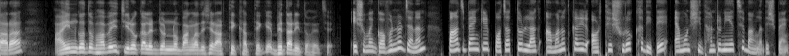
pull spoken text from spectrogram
তারা আইনগতভাবেই চিরকালের জন্য বাংলাদেশের আর্থিক খাত থেকে বেতাড়িত হয়েছে। এ সময় গভর্নর জানান, পাঁচ ব্যাংকের পঁচাত্তর লাখ আমানতকারীর অর্থে সুরক্ষা দিতে এমন সিদ্ধান্ত নিয়েছে বাংলাদেশ ব্যাংক।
